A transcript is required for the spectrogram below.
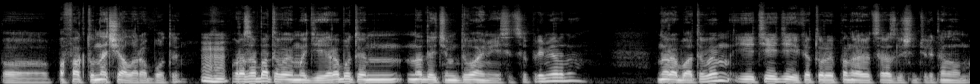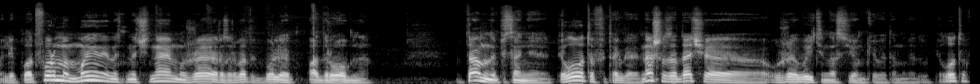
по, по факту начала работы. Мгм. Разрабатываем идеи, работаем над этим два месяца примерно. Нарабатываем. И те идеи, которые понравятся различным телеканалам или платформам, мы на- начинаем уже разрабатывать более подробно. Там написание пилотов и так далее. Наша задача э, уже выйти на съемки в этом году пилотов.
